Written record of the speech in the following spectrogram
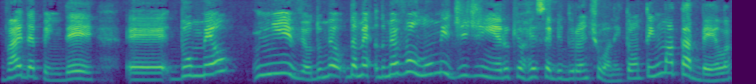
Vai depender é, do meu nível, do meu, do meu volume de dinheiro que eu recebi durante o ano. Então, tem uma tabela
